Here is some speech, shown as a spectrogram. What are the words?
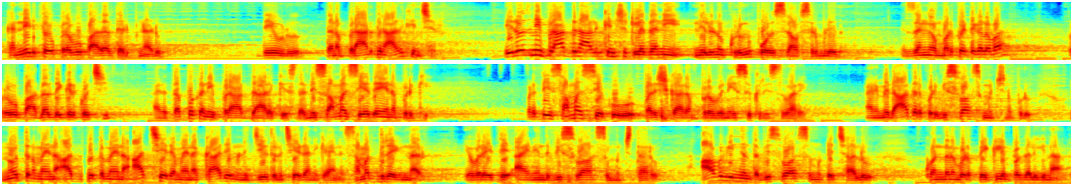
కన్నీటితో ప్రభు పాదాలు తడిపినాడు. దేవుడు తన ప్రార్థన ఆలకించాడు. ఈరోజు నీ ప్రార్థన ఆలకించట్లేదని నీళ్ళను కృంగిపోవాల్సిన అవసరం లేదు. నిజంగా మొరపెట్టగలవా? ప్రభు పాదాల దగ్గరికి వచ్చి ఆయన తప్పక నీ ప్రార్థన ఆలకిస్తాడు. నీ సమస్య ఏదైనప్పటికీ ప్రతి సమస్యకు పరిష్కారం ప్రభునేసుక్రీస్తు వారే. ఆయన మీద ఆధారపడి విశ్వాసం వచ్చినప్పుడు నూతనమైన అద్భుతమైన ఆశ్చర్యమైన కార్యం జీవితం చేయడానికి ఆయన సమర్థుడై ఉన్నారు. ఎవరైతే ఆయన ఎందు విశ్వాసం ఉంచుతారో ఆవగింజంత విశ్వాసం ఉంటే చాలు కొండను కూడా పెకిలింపగలిగిన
